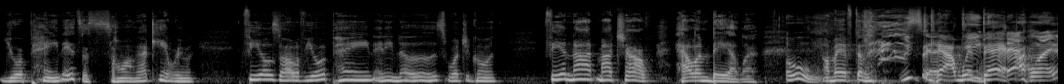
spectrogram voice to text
your pain. It's a song. I can't remember. Feels all of your pain, and he knows what you're going. Fear not, my child. Helen Baylor. Oh, I'm gonna have to listen. I went back. that one.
